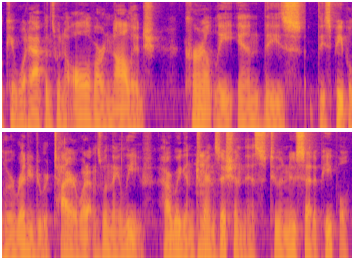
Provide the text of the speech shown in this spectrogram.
okay, what happens when all of our knowledge currently in these these people who are ready to retire what happens when they leave how are we going to hmm. transition this to a new set of people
